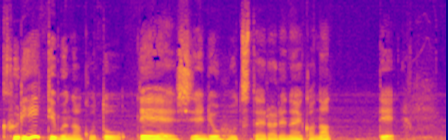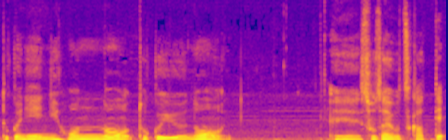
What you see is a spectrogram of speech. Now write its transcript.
クリエイティブなことで自然療法を伝えられないかなって特に日本の特有の、えー、素材を使ってっ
